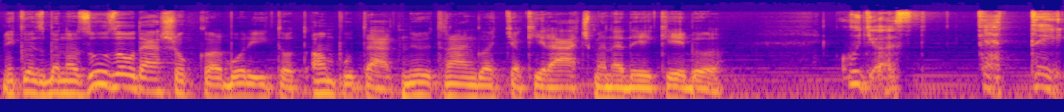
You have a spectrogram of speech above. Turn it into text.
miközben az úzódásokkal borított, amputált nőt rángatja ki rácsmenedékéből. Úgy azt ketté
